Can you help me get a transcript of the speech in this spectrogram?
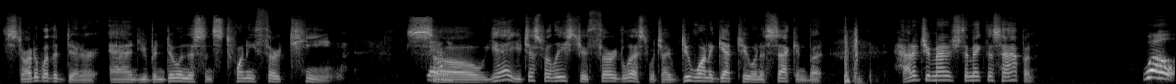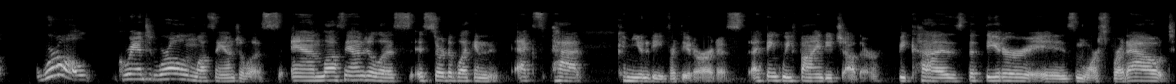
started with a dinner, and you've been doing this since 2013. So, yeah. yeah, you just released your third list, which I do want to get to in a second, but how did you manage to make this happen? Well, we're all, granted, we're all in Los Angeles, and Los Angeles is sort of like an expat community for theater artists. I think we find each other because the theater is more spread out.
